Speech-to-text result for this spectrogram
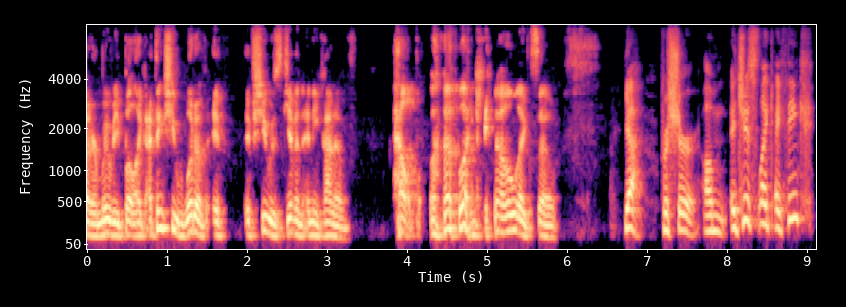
better movie, but like I think she would have if if she was given any kind of help, like you know, like so. Yeah, for sure. Um, it's just like I think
